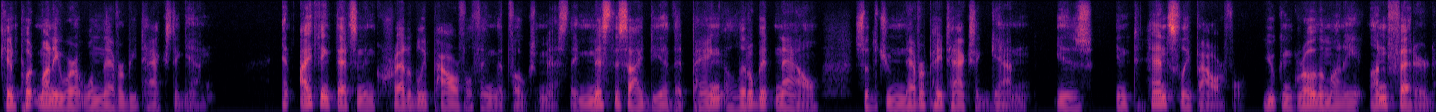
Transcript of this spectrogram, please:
can put money where it will never be taxed again. And I think that's an incredibly powerful thing that folks miss. They miss this idea that paying a little bit now so that you never pay tax again is intensely powerful. You can grow the money unfettered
